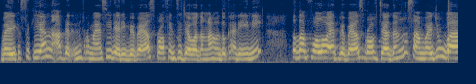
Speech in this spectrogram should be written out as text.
Baik, sekian update informasi dari BPS Provinsi Jawa Tengah untuk hari ini. Tetap follow at BPS Prof Jateng. Sampai jumpa.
